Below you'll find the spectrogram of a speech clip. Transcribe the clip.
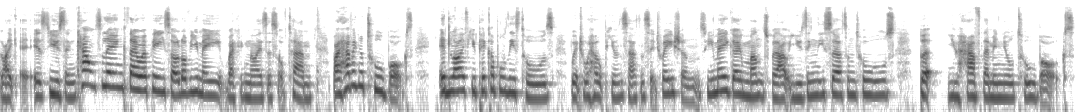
like it's used in counseling therapy so a lot of you may recognize this sort of term. By having a toolbox in life you pick up all these tools which will help you in certain situations. You may go months without using these certain tools but you have them in your toolbox.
